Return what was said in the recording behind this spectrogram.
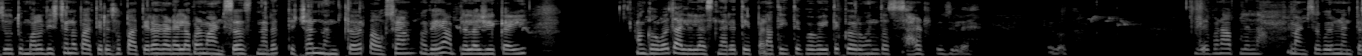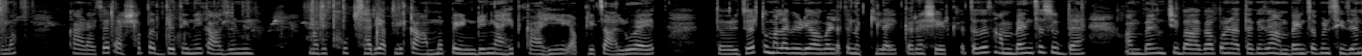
जो तुम्हाला दिसतो ना पातेरा जो पातेरा काढायला पण माणसं असणार आहेत. त्याच्यानंतर पावसाळ्यामध्ये आपल्याला जे काही गवत आलेलं असणार आहे ते पण आता इथे बघा इथे करवंदाचं झाड रुजलं आहे हे बघा. ते पण आपल्याला माणसं करून नंतर मग काढायचं तर अशा पद्धतीने काजूंमध्ये खूप सारी आपली कामं पेंडिंग आहेत. काही आपली चालू आहेत. तर जर तुम्हाला व्हिडिओ आवडला तर नक्की लाईक करा शेअर करा. तसंच आंब्यांचंसुद्धा आहे. आंब्यांची बागा पण आता कसं आंब्यांचा पण सीझन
